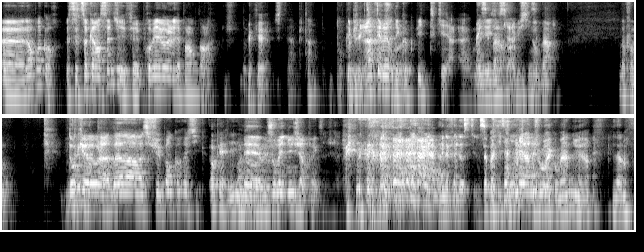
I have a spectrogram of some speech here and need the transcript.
Euh, non, pas encore. Le 747, j'ai fait premier vol il y a pas longtemps là. Ok. J'étais un putain. donc Et puis l'intérieur des cockpits qui est, euh, Mais c'est hein. hallucinant. C'est. Enfin bon. Donc euh, voilà, bah, je n'ai pas encore réussi. Ok. Mais euh, jour et nuit, j'ai un peu exagéré. Un effet de style. C'est pas dit combien de jours et combien de nuits, hein, finalement.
